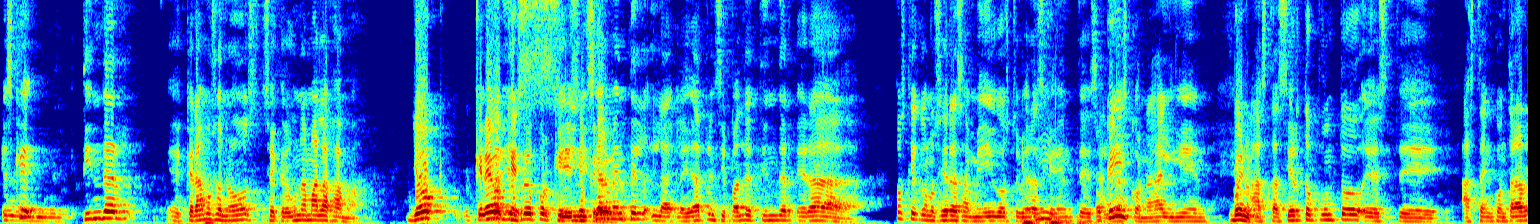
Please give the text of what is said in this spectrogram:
Es que Tinder, eh, queramos o no, se creó una mala fama. yo creo Yo que creo porque sí inicialmente la, la idea principal de Tinder era pues que conocieras amigos, tuvieras Sí, gente, salieras con alguien. Bueno. hasta cierto punto, este, hasta encontrar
